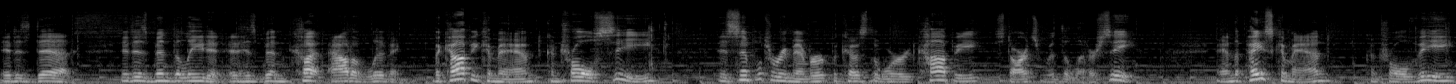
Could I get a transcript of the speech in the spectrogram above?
it is dead. It has been deleted. It has been cut out of living. The copy command, Control C, is simple to remember because the word copy starts with the letter C. And the paste command, Control V,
